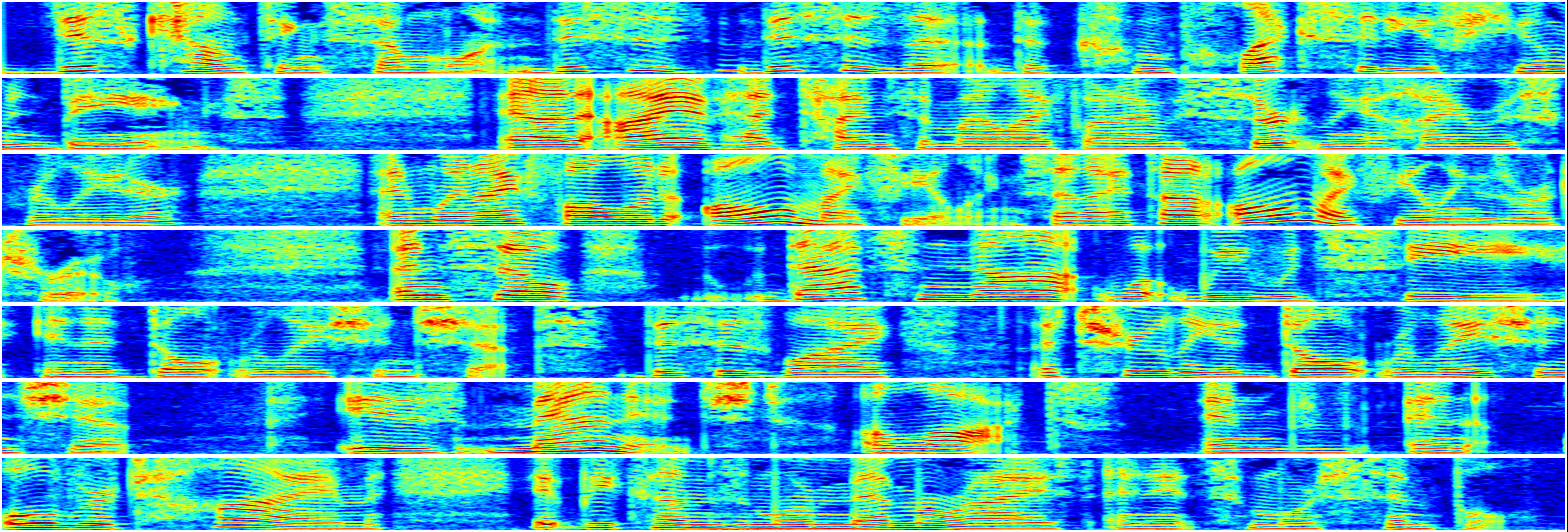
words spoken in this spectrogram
discounting someone. This is this is the the complexity of human beings, and I have had times in my life when I was certainly a high risk relator, and when I followed all of my feelings, and I thought all my feelings were true. And so that's not what we would see in adult relationships. This is why a truly adult relationship is managed a lot. And, and over time, it becomes more memorized and it's more simple.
